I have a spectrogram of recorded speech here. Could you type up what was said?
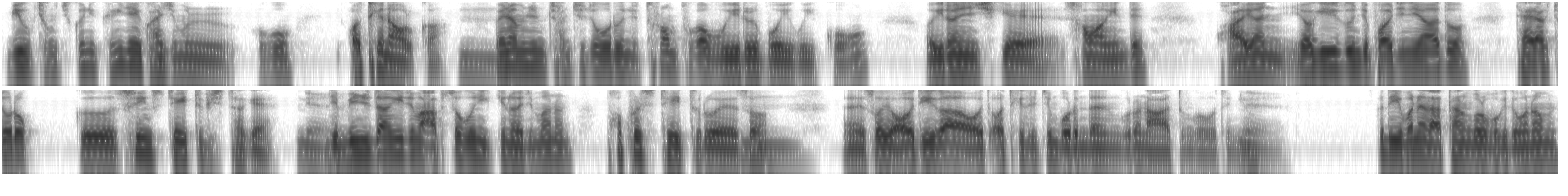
미국 정치권이 굉장히 관심을 보고 어떻게 나올까. 음. 왜냐하면 지금 전체적으로 이제 트럼프가 우위를 보이고 있고 어, 이런 식의 상황인데 과연 여기도 이제 버지니아도 대략적으로 그 swing state 비슷하게 네. 이제 민주당이 좀 앞서고는 있긴 하지만은 purple state로 해서 음. 예, 소위 어디가 어, 떻게 될지 모른다는 거로 나왔던 거거든요. 네. 근데 이번에 나타난 걸 보게 되고 나면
